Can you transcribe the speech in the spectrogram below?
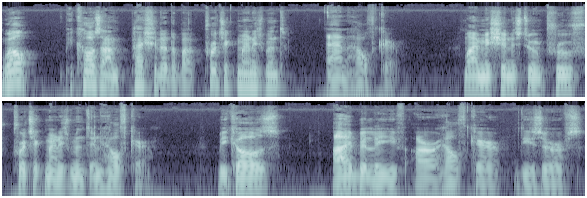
Well, because I'm passionate about project management and healthcare. My mission is to improve project management in healthcare because I believe our healthcare deserves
